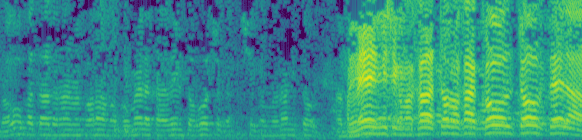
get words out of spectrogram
ברוך אתה אדוני מלך העולם, אברהם מלך טובות שגמרנני טוב. אמן, מי שגמרך טוב לך, כל טוב סלע.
